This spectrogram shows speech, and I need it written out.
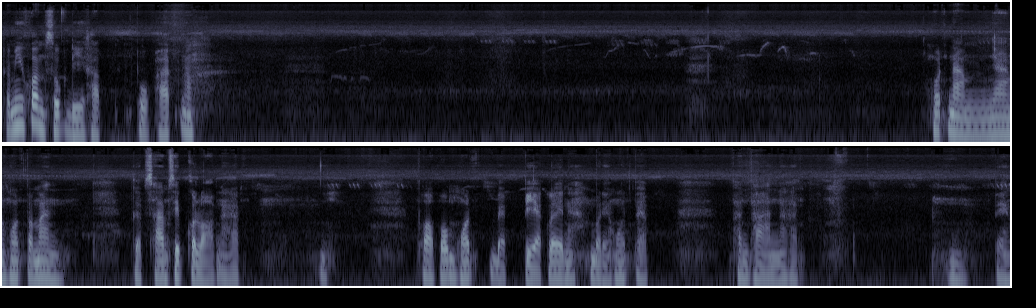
ก็มีความสุขดีครับ ปลูกพักเนาะหดนำยางหดประมาณ เกือบสามสิบกว่ารอบนะครับนี่พอผมหดแบบเปียกเลยนะบริหดแบบพันๆนะครับแปลง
